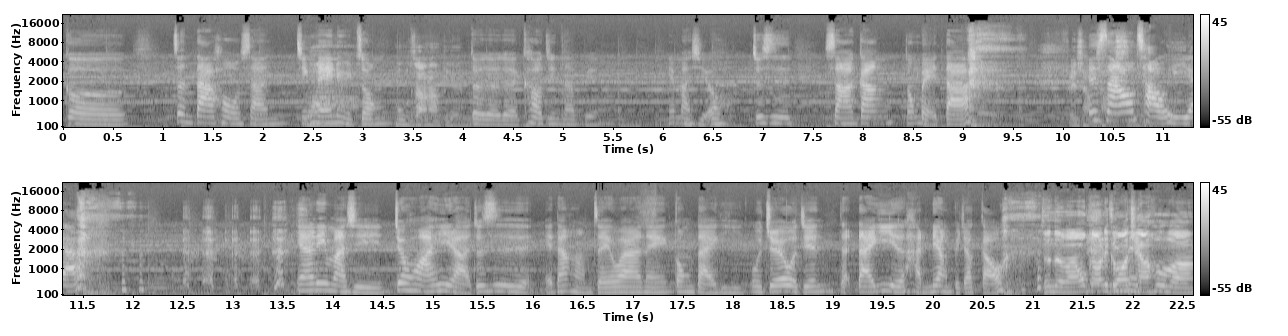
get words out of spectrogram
个正大后山景美女中，木栅那边，对对对，靠近那边。迄嘛是哦，就是三工东北搭，非常迄三拢潮湿。草鱼啊。压力嘛是就欢喜啦，就是会当行这我安尼讲台语，我觉得我今天台台语的含量比较高。真的吗？我刚刚你跟我讲好啊，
